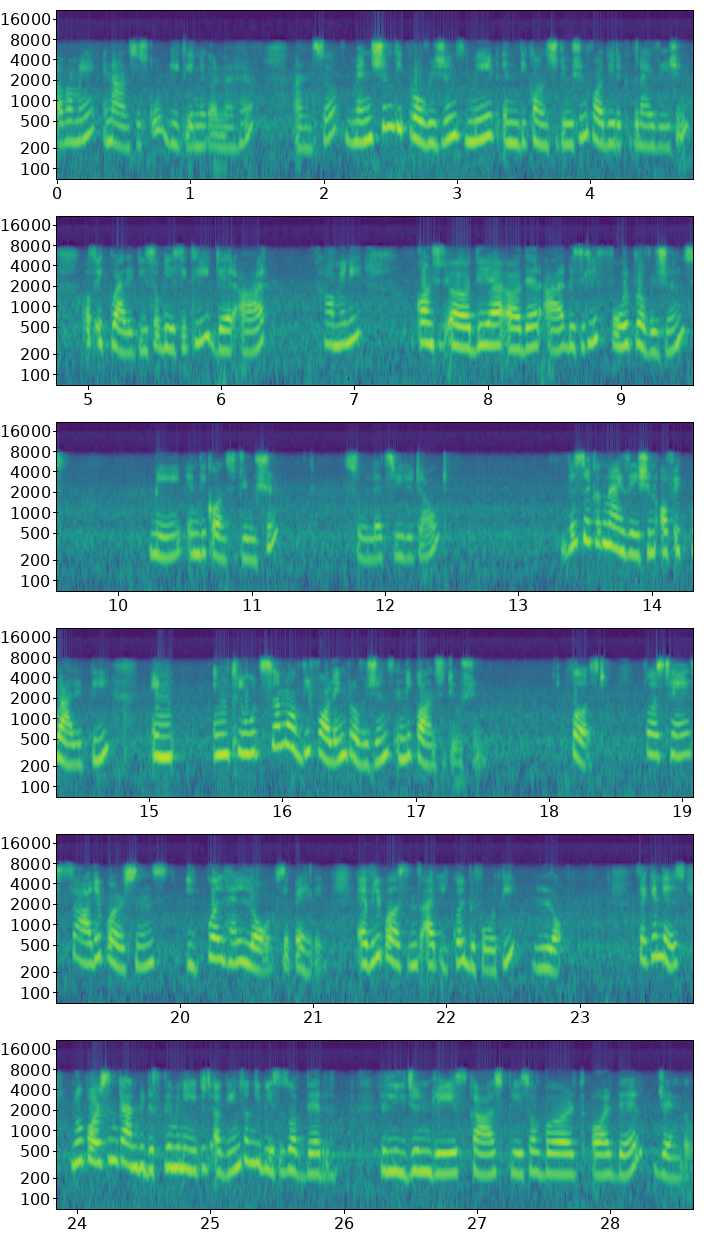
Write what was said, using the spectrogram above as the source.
अब हमें इन आंसर्स को डिटेल में करना है answer mention the provisions made in the constitution for the recognition of equality so basically there are how many there are basically four provisions made in the constitution So let's read it out. This recognition of equality in, includes some of the following provisions in the Constitution. First, first है सारे persons equal हैं law से पहले. Every persons are equal before the law. Second is no person can be discriminated against on the basis of their religion, race, caste, place of birth, or their gender.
